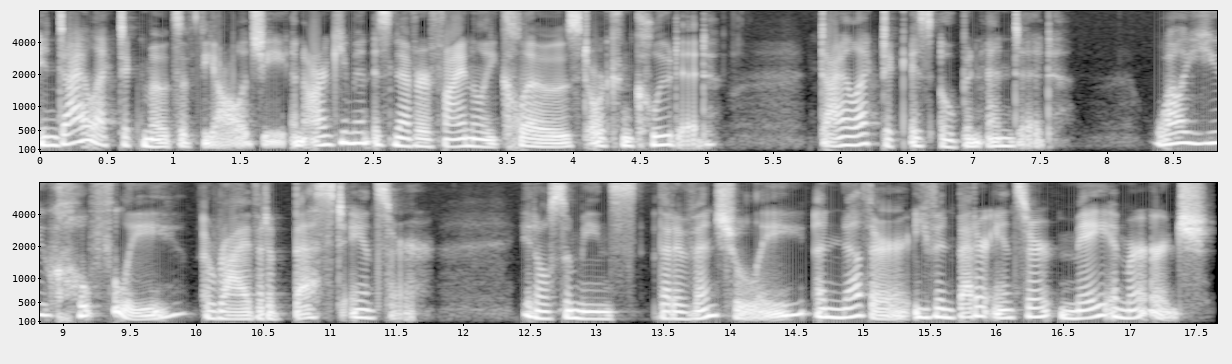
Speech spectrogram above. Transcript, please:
In dialectic modes of theology, an argument is never finally closed or concluded. Dialectic is open ended. While you hopefully arrive at a best answer, it also means that eventually another, even better answer may emerge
